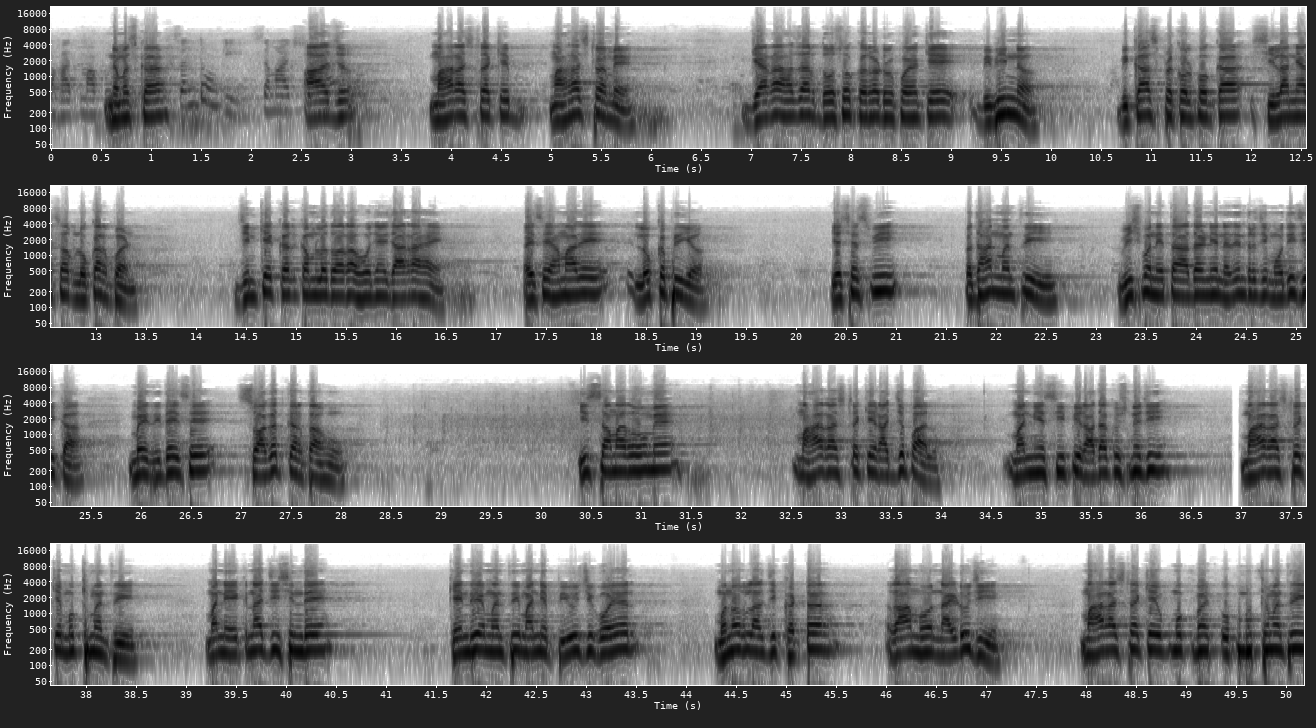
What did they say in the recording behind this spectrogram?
महात्मा नमस्कार। संतों की समाज आज महाराष्ट्र के महाराष्ट्र में ग्यारह हज़ार दो सौ करोड़ रुपए के विभिन्न विकास प्रकल्पों का शिलान्यास और लोकार्पण जिनके कर कमलों द्वारा होने जा रहा है ऐसे हमारे लोकप्रिय यशस्वी प्रधानमंत्री विश्व नेता आदरणीय नरेंद्र जी मोदी जी का मैं हृदय से स्वागत करता हूँ। इस समारोह में महाराष्ट्र के राज्यपाल माननीय सी पी राधाकृष्ण जी महाराष्ट्र के मुख्यमंत्री माननीय एकनाथ जी शिंदे केंद्रीय मंत्री माननीय पीयूष जी गोयल मनोहर लाल जी खट्टर राम मोहन नायडू जी महाराष्ट्र के उप मुख्यमंत्री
